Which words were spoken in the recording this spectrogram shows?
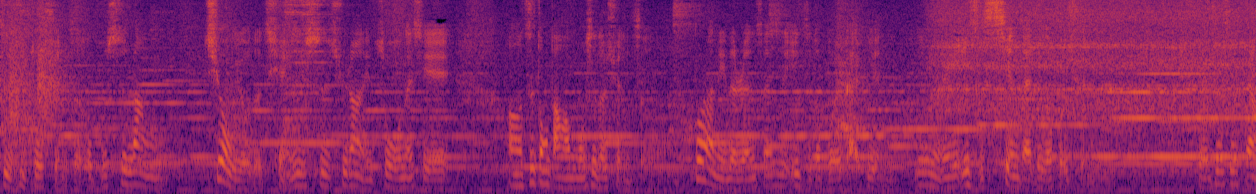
自己去做选择，而不是让旧有的潜意识去让你做那些呃自动导航模式的选择，不然你的人生是一直都不会改变，因为你一直陷在这个回圈里面。对，这是非常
